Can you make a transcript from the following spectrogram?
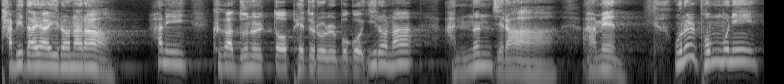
다비다야 일어나라 하니 그가 눈을 떠 베드로를 보고 일어나 앉는지라 아멘 오늘 본문이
